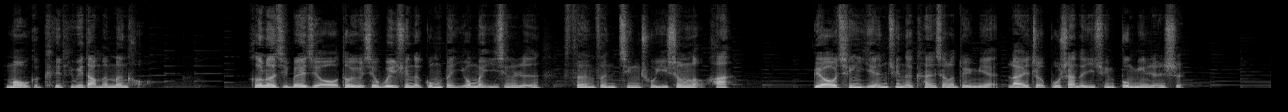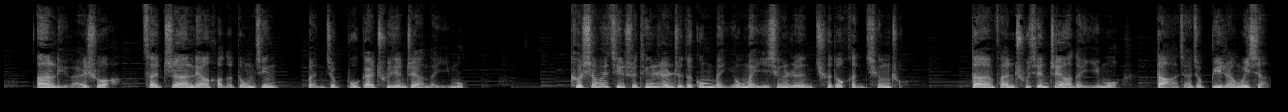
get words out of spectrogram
某个 KTV 大门门口，喝了几杯酒都有些微醺的宫本由美一行人纷纷惊出一身冷汗。表情严峻的看向了对面来者不善的一群不明人士。按理来说，在治安良好的东京，本就不该出现这样的一幕。可身为警视厅任职的宫本由美一行人却都很清楚，但凡出现这样的一幕，大家就必然危险了。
